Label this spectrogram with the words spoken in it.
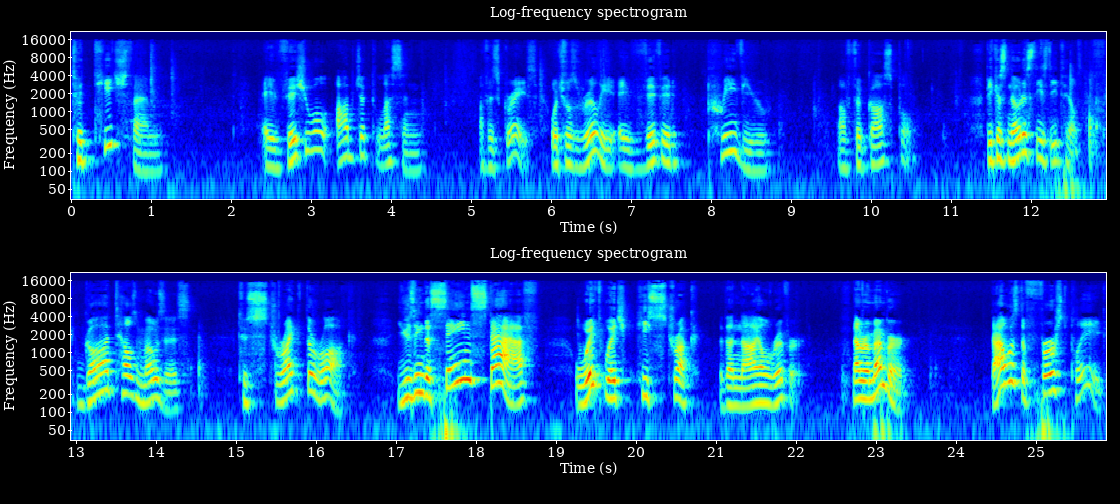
to teach them a visual object lesson of His grace, which was really a vivid preview of the gospel. Because notice these details. God tells Moses to strike the rock using the same staff with which he struck the Nile River. Now remember, that was the first plague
